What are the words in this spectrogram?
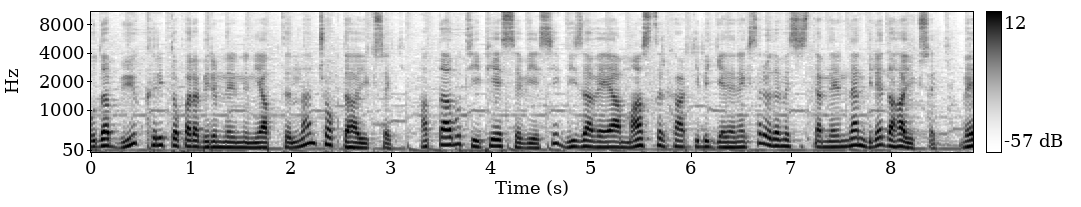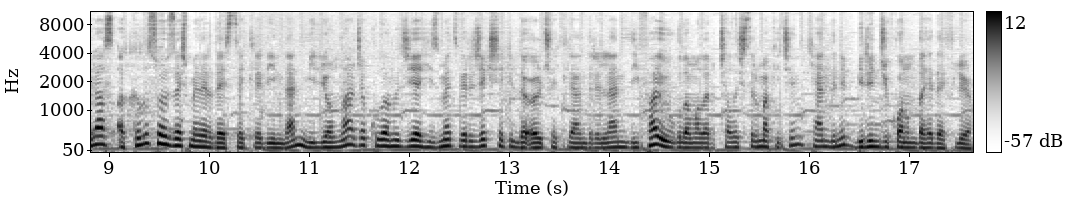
Bu da büyük kripto para birimlerinin yaptığından çok daha yüksek. Hatta bu TPS seviyesi Visa veya Mastercard gibi geleneksel ödeme sistemlerinden bile daha yüksek. Velas akıllı sözleşmeleri desteklediğinden milyonlarca kullanıcıya hizmet verecek şekilde ölçeklendirilen DeFi uygulamaları çalıştırmak için kendini birinci konumda hedefliyor.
